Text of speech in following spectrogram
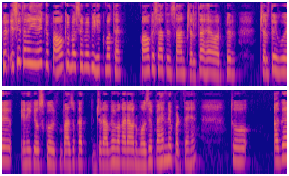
پھر اسی طرح یہ ہے کہ پاؤں کے مسے میں بھی حکمت ہے۔ پاؤں کے ساتھ انسان چلتا ہے اور پھر چلتے ہوئے یعنی کہ اس کو بعض اوقات جرابے وغیرہ اور موزے پہننے پڑتے ہیں۔ تو اگر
